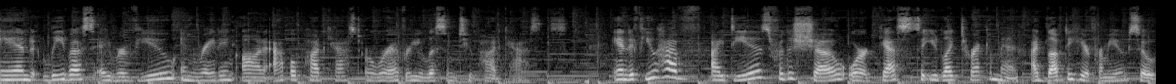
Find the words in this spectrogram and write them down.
and leave us a review and rating on Apple Podcast or wherever you listen to podcasts. And if you have ideas for the show or guests that you'd like to recommend, I'd love to hear from you. So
